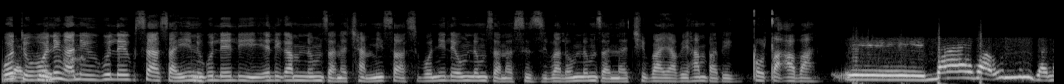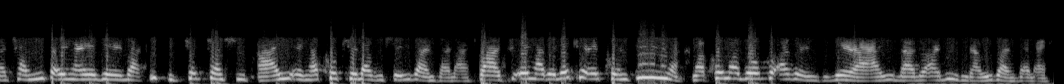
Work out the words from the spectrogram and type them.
Kodwa ubona ingani kule kusasa yini kuleli elikamnumzana chamisa? Sibonile umnumzana siziba lo mnumzana chibaya behamba beqoqa abantu? Eh laba umnumzana Chamisa engayekela i-dictatorship hayi engakhokhela kuhle ibandla lakhe. But engabe lokhu econtinue ngakhona lokho akwenzile hayi lalo alindawo ibandla lakhe.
